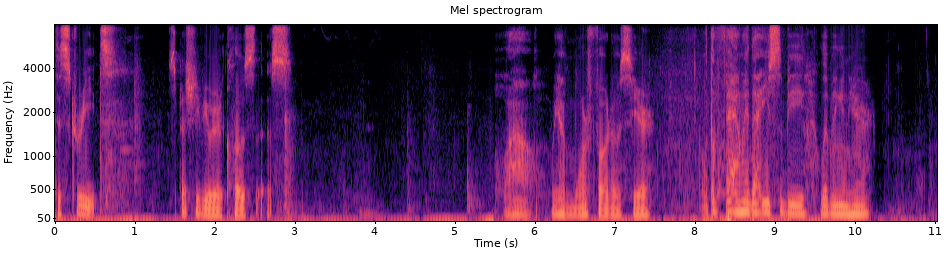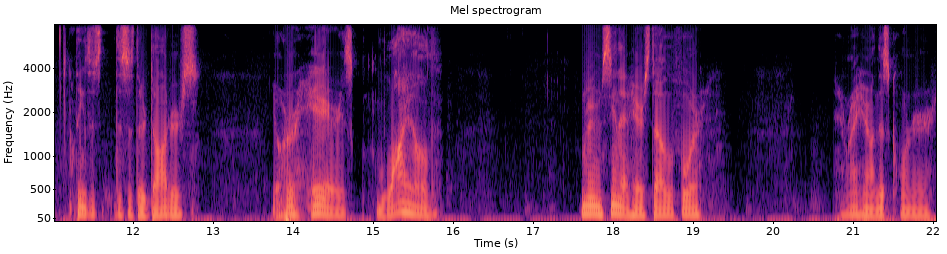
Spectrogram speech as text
discreet, especially if you were to close this. Wow, we have more photos here of the family that used to be living in here. I think this this is their daughters. Yo, her hair is wild. I've Never even seen that hairstyle before. Right here on this corner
